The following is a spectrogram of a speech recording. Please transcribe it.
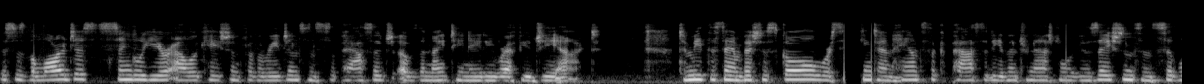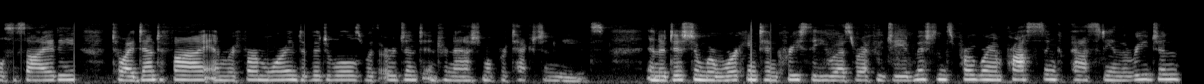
This is the largest single year allocation for the region since the passage of the 1980 Refugee Act. To meet this ambitious goal, we're seeking to enhance the capacity of international organizations and civil society to identify and refer more individuals with urgent international protection needs. In addition, we're working to increase the U.S. Refugee Admissions Program processing capacity in the region,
